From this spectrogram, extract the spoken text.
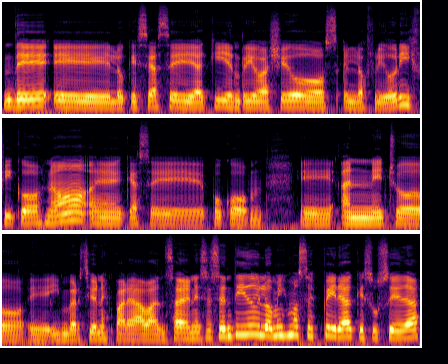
de eh, lo que se hace aquí en Río Gallegos en los frigoríficos, ¿no? que hace poco han hecho inversiones para avanzar en ese sentido y lo mismo se espera que suceda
